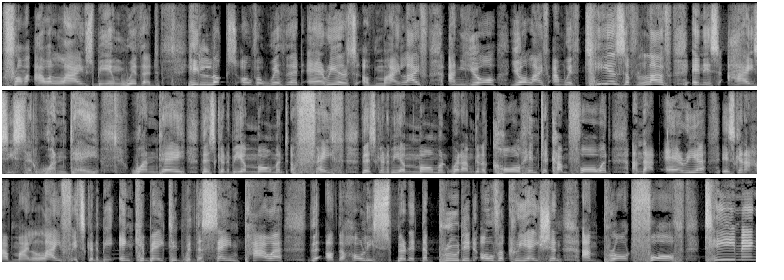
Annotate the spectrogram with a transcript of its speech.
from our lives being withered. He looks over withered areas of my life and your, your life, and with tears of love in His eyes, He said, One day, one day, there's going to be a moment of faith. There's going to be a moment where I'm going to call Him to come forward, and that area is going to have my life. It's going to be incubated with the same power of the Holy Spirit that brooded over creation and brought forth teeming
